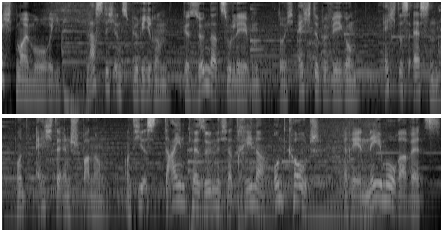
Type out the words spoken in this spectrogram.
echt mal Mori. Lass dich inspirieren, gesünder zu leben durch echte Bewegung, echtes Essen und echte Entspannung. Und hier ist dein persönlicher Trainer und Coach, René Morawetz.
